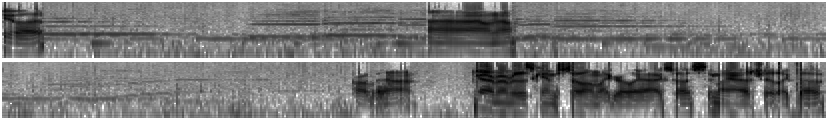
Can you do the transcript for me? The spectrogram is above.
You what? Uh, I don't know. Probably not. You gotta remember this game's still on like early access. They might add shit like that.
